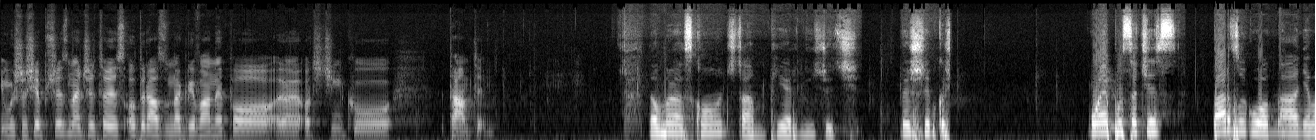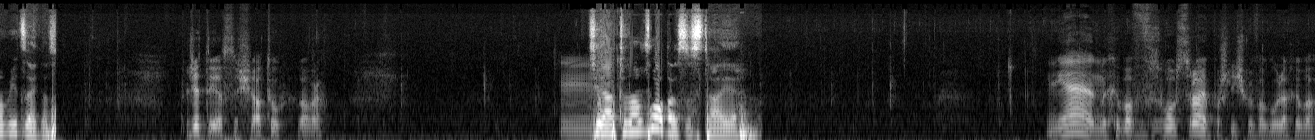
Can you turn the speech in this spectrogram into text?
I muszę się przyznać, że to jest od razu nagrywane po e, odcinku tamtym. Dobra, skończ tam pierniczyć. My szybko się... Moja postać jest bardzo głodna, a nie mam jedzenia. Gdzie ty jesteś? A tu, dobra. Mm, ja tu nam woda zostaje? nie, my chyba w złą stronę poszliśmy w ogóle chyba.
